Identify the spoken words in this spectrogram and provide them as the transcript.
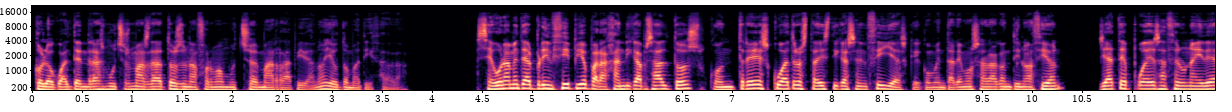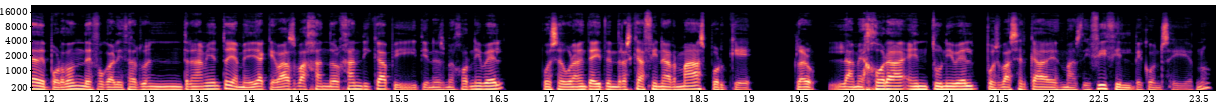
con lo cual tendrás muchos más datos de una forma mucho más rápida ¿no? y automatizada. Seguramente al principio, para handicaps altos, con 3-4 estadísticas sencillas que comentaremos ahora a continuación, ya te puedes hacer una idea de por dónde focalizar tu entrenamiento y a medida que vas bajando el handicap y tienes mejor nivel, pues seguramente ahí tendrás que afinar más porque, claro, la mejora en tu nivel pues va a ser cada vez más difícil de conseguir, ¿no?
